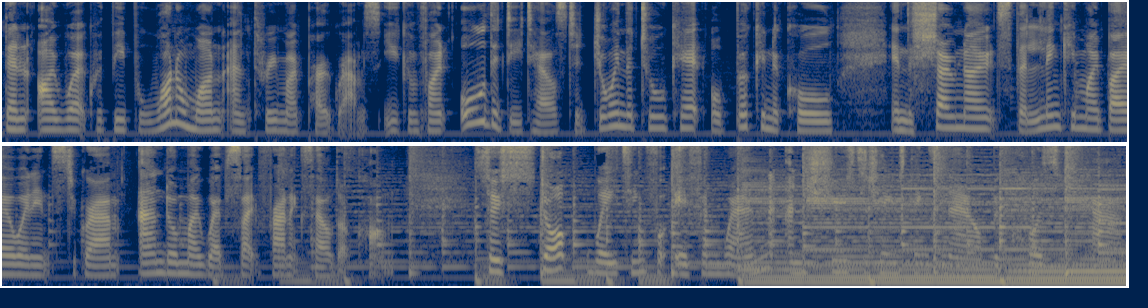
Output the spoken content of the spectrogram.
then I work with people one on one and through my programs. You can find all the details to join the toolkit or book in a call in the show notes, the link in my bio on Instagram, and on my website, franexcell.com. So stop waiting for if and when and choose to change things now because you can.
